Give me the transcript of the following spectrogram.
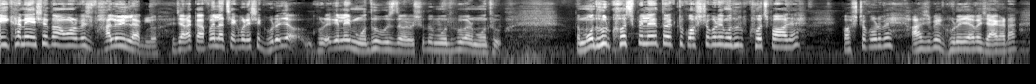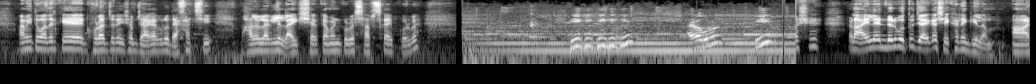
এইখানে এসে তো আমার বেশ ভালোই লাগল। যারা কাপেল আছে, একবার এসে ঘুরে যাও। ঘুরে গেলেই মধু বুঝতে পারবে, শুধু মধু আর মধু। তো মধুর খোঁজ পেলে তো একটু কষ্ট করে মধুর খোঁজ পাওয়া যায়। কষ্ট করবে আসবে ঘুরে যাবে জায়গাটা। আমি তোমাদেরকে ঘোরার জন্য এইসব জায়গাগুলো দেখাচ্ছি। ভালো লাগলে লাইক শেয়ার কমেন্ট করবে সাবস্ক্রাইব করবে। কি কি কি কি কি? আরেকবার বলুন কি? পাশে একটা আইল্যান্ডের মতো জায়গা সেখানে গেলাম। আর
